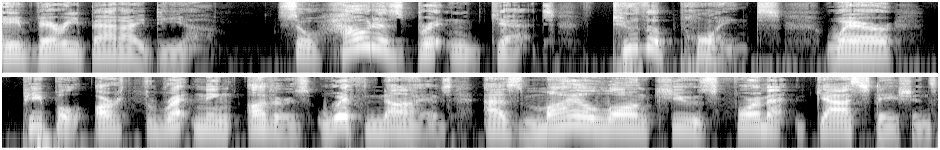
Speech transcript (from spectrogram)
a very bad idea. So, how does Britain get to the point where people are threatening others with knives as mile long queues form at gas stations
